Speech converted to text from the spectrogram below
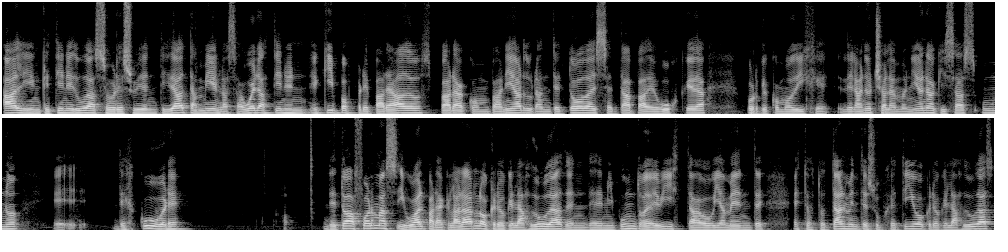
alguien que tiene dudas sobre su identidad, también las abuelas tienen equipos preparados para acompañar durante toda esa etapa de búsqueda, porque como dije, de la noche a la mañana quizás uno eh, descubre de todas formas, igual para aclararlo, creo que las dudas, desde mi punto de vista, obviamente, esto es totalmente subjetivo, creo que las dudas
